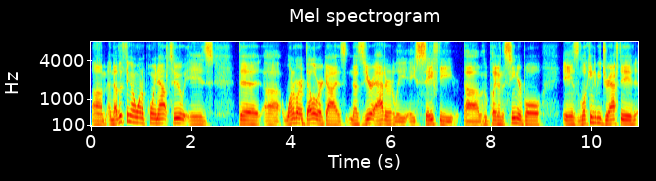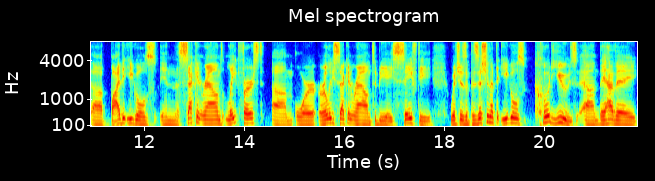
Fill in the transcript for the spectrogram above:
Um, another thing I want to point out too is the uh, one of our Delaware guys, Nasir Adderley, a safety uh, who played in the Senior Bowl, is looking to be drafted uh, by the Eagles in the second round, late first um, or early second round, to be a safety, which is a position that the Eagles could use. Um, they have a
